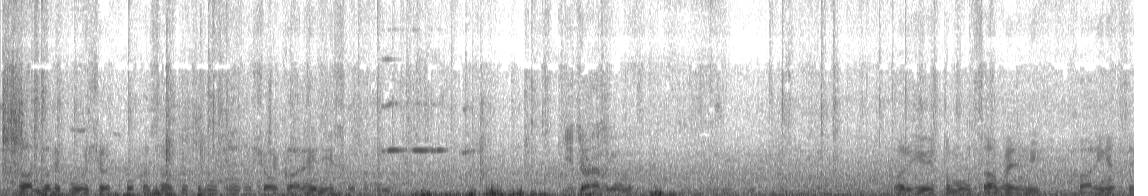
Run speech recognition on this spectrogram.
उस्ताद मलिक मुबशर खोखर साहब के कबूतरों का शौक कर रहे हैं जी इस वक्त में और ये तमोर साहब हैं जी खारियाँ से।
